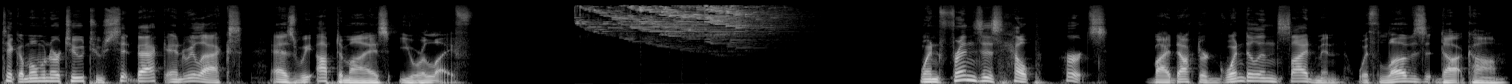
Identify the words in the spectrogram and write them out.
take a moment or two to sit back and relax as we optimize your life. When Friends' Help Hurts by Dr. Gwendolyn Seidman with Luvze.com.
